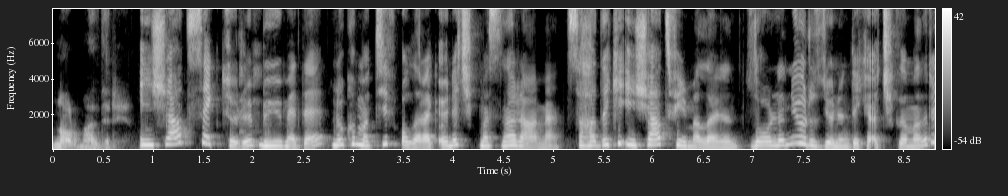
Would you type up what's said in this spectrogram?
normaldir. İnşaat sektörü büyümede lokomotif olarak öne çıkmasına rağmen sahadaki inşaat firmalarının zorlanıyoruz yönündeki açıklamaları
